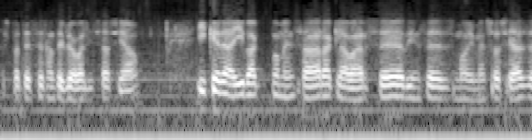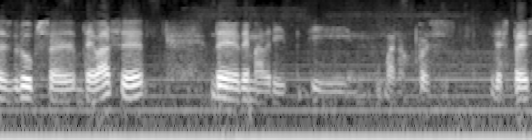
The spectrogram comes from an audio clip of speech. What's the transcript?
les protestes antiglobalització, i que d'ahir va començar a clavar-se dins dels moviments socials dels grups eh, de base de, de Madrid. I, bueno, pues, després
